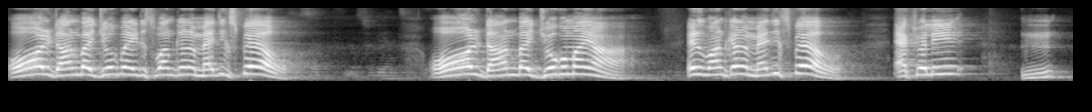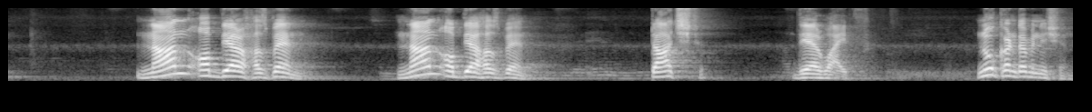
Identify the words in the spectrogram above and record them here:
All done by Yogamaya. It is one kind of magic spell. All done by Yogamaya. It is one kind of magic spell. Actually, none of their husband, none of their husband touched their wife. No contamination.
